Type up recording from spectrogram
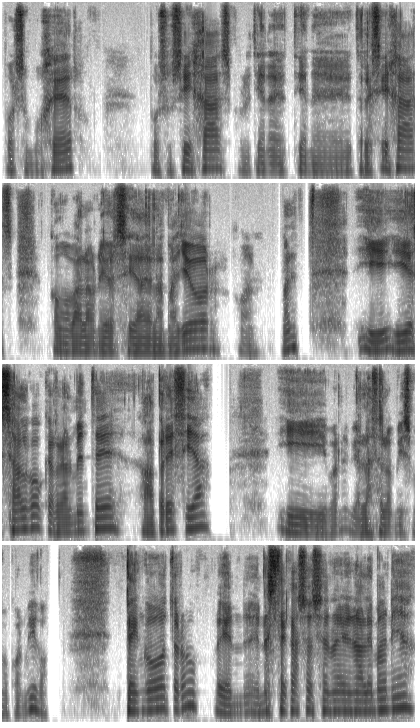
por su mujer, por sus hijas, porque tiene, tiene tres hijas, cómo va la universidad de la mayor, y, y, es algo que realmente aprecia y bueno, él hace lo mismo conmigo. Tengo otro, en, este caso es en, Alemania,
